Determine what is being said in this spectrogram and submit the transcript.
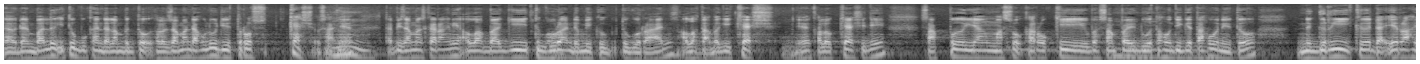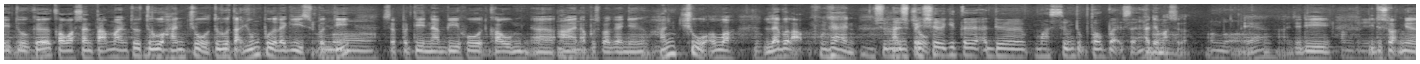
ya, dan bala itu bukan dalam bentuk kalau zaman dahulu dia terus cash ustaz ya hmm. tapi zaman sekarang ni Allah bagi teguran demi teguran Allah tak bagi cash ya kalau cash ini siapa yang masuk karaoke sampai 2 hmm. tahun 3 tahun itu negeri ke daerah itu ke kawasan taman tu terus hancur terus tak jumpa lagi seperti Allah. seperti Nabi Hud kaum uh, Ad hmm. apa sebagainya. Hancur Allah. Level up kan? Hancur. special kita ada masa untuk bertaubat sah ada masa. Allah. Ya jadi itu sebabnya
